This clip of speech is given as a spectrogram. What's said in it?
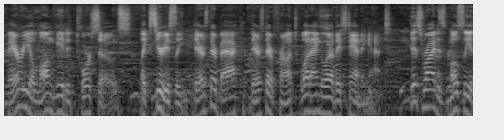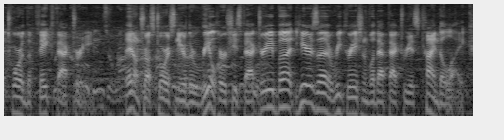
very elongated torsos. Like seriously, there's their back, there's their front, what angle are they standing at? This ride is mostly a tour of the fake factory. They don't trust tourists near the real Hershey's factory, but here's a recreation of what that factory is kinda like.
